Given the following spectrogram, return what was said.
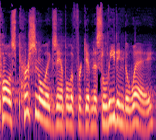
Paul's personal example of forgiveness leading the way,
